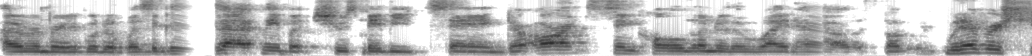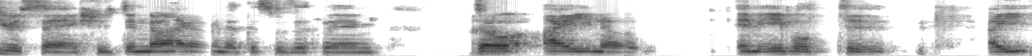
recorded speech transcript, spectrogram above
I remember what it was exactly, but she was maybe saying there aren't sinkholes under the White House. But whatever she was saying, she was denying that this was a thing. So uh-huh. I, you know, am able to I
